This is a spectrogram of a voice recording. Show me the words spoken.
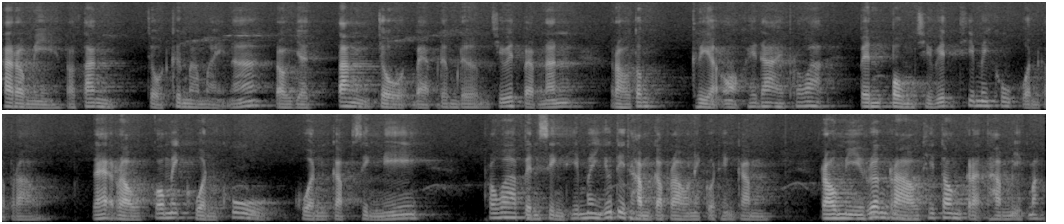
ถ้าเรามีเราตั้งโจทย์ขึ้นมาใหม่นะ เราอย่าตั้งโจทย์แบบเดิมๆ ชีวิตแบบนั้น เราต้องเคลียร์ออกให้ได้ เพราะว่าเป็นปมชีวิตที่ไม่คู่ควรกับเรา และเราก็ไม่ควรคู่ควรกับสิ่งนี้ ราะว่าเป็นสิ่งที่ไม่ยุติธรรมกับเราในกฎแห่งกรรม เรามีเรื่องราวที่ต้องกระทำอีกมาก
